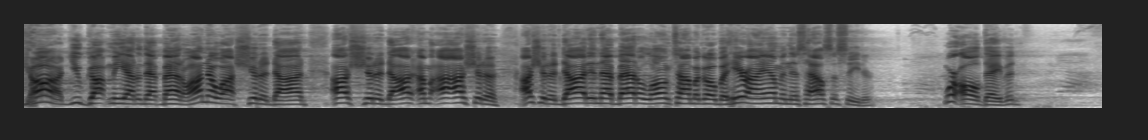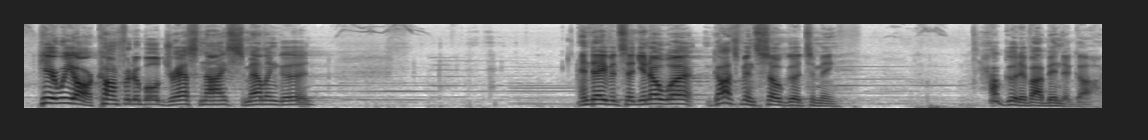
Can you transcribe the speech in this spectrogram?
God you got me out of that battle. I know I should have died. I should have died. I should have. I should have died in that battle a long time ago. But here I am in this house of cedar. We're all David. Here we are, comfortable, dressed nice, smelling good. And David said, You know what? God's been so good to me. How good have I been to God?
